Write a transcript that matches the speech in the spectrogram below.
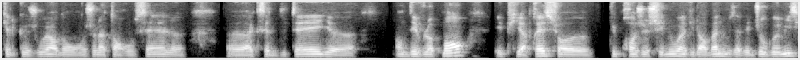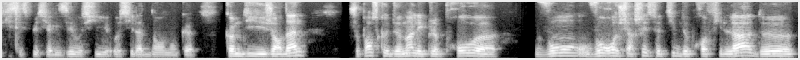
quelques joueurs, dont Jonathan Roussel, Axel Bouteille, en développement. Et puis après, sur, plus proche de chez nous, à Villeurbanne, vous avez Joe Gomis qui s'est spécialisé aussi, aussi là-dedans. Donc, comme dit Jordan, je pense que demain, les clubs pro euh, vont, vont rechercher ce type de profil-là. De,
